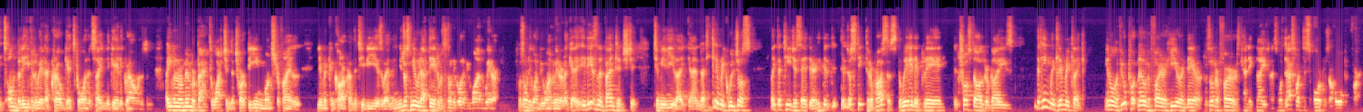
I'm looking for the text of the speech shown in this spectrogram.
It's unbelievable the way that crowd gets going inside in the Gaelic grounds. And I even remember back to watching the 13 Munster final, Limerick and Cork on the TV as well. And you just knew that day there was only going to be one winner. There was only going to be one winner. Like it is an advantage to, to me. Like, and I think Limerick will just, like that TJ said there, they'll, they'll just stick to the process, the way they play. They'll trust all their guys. The thing with Limerick, like you know, if you're putting out a fire here and there, there's other fires can ignite. And that's what the supporters are hoping for.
